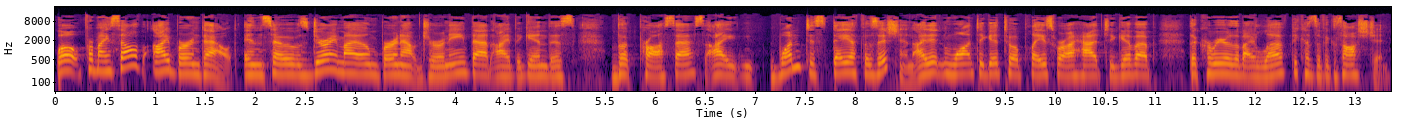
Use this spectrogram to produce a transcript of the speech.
Well, for myself, I burned out. And so it was during my own burnout journey that I began this book process. I wanted to stay a physician. I didn't want to get to a place where I had to give up the career that I love because of exhaustion.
